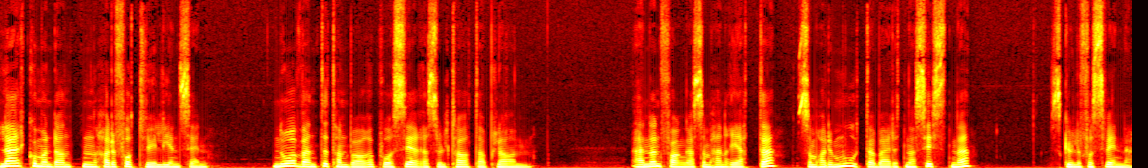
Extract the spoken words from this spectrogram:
Leirkommandanten hadde fått viljen sin. Nå ventet han bare på å se resultatet av planen. NN-fanger som Henriette, som hadde motarbeidet nazistene, skulle forsvinne.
